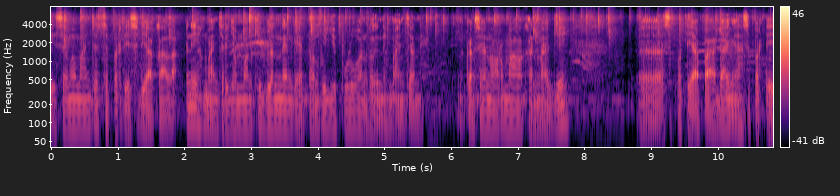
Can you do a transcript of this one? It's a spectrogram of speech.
Bisa memancar seperti sedia kala. Ini mancar zaman kiblenen kayak tahun 70-an kali ini mancar nih akan saya normalkan lagi eh, seperti apa adanya seperti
